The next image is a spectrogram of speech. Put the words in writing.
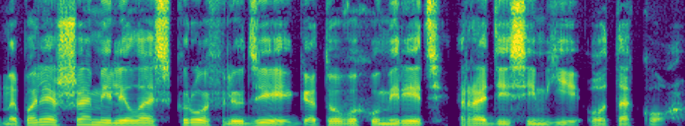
на поля Шами лилась кровь людей, готовых умереть ради семьи Отако.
